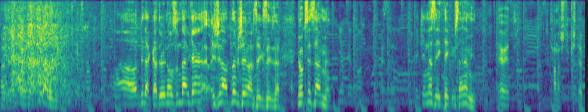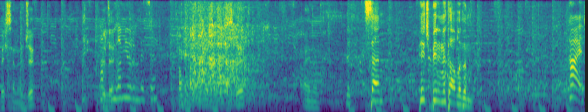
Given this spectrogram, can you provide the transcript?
Hadi. Kim tavladı? Aa, bir dakika hadi öyle olsun derken işin altında bir şey var sevgili seyirciler. Yoksa sen mi? Yok yok o. ben de. Peki nasıl ilk teklif senden mi gitti? Evet. Tanıştık işte 5 sene önce. Öyle Hatırlamıyorum desen. tam hatırlamıyoruz işte. Aynen. Sen hiçbirini tavladın mı? Hayır.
